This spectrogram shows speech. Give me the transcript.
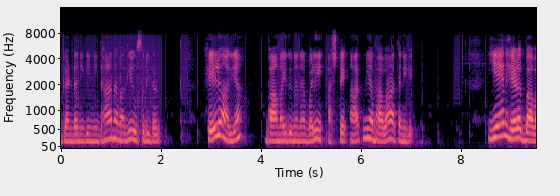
ಗಂಡನಿಗೆ ನಿಧಾನವಾಗಿ ಉಸುರಿದಳು. ಹೇಳು ಆರ್ಯ. ಭಾಮೈದುನನ ಬಳಿ ಅಷ್ಟೇ ಆತ್ಮೀಯ ಭಾವ ಆತನಿಗೆ. ಏನು ಹೇಳೋದು ಭಾವ?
